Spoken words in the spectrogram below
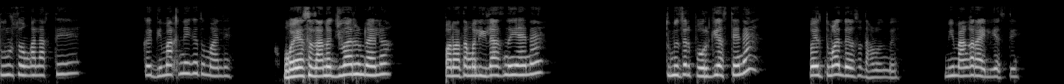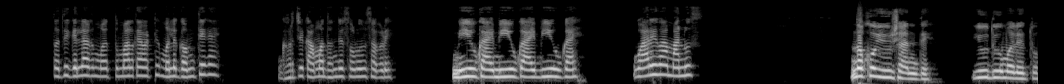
तूर सोंगा लागते. काही दिमाग नाही का तुम्हाला? वयाचं जाणं जिवारून राहिलं. पण आता मला इलाज नाही आहे ना? तुम्ही जर पोरगी असते ना पहिले तुम्हाला द्यायचं धाडून नाही मी मागं राहिली असते. तर ते गेल्यावर मग तुम्हाला काय वाटते? मला गमते काय घरचे कामं धंदे सोडून सगळे. मी येऊ काय मी येऊ काय मी येऊ काय? वारे वा माणूस. नको येऊ शांते. येऊ देऊ मला तू.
